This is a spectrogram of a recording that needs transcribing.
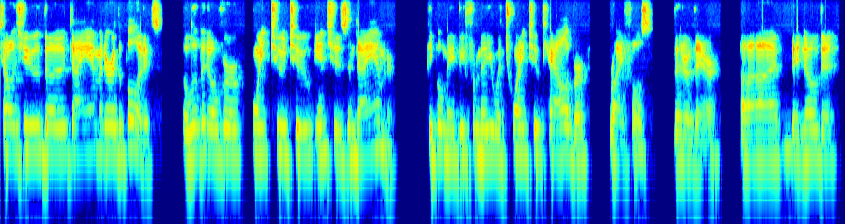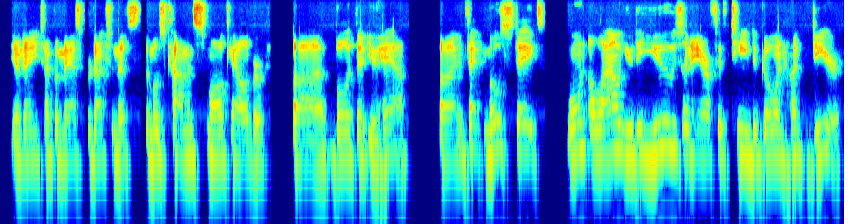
tells you the diameter of the bullet. It's a little bit over 0.22 inches in diameter. People may be familiar with 22 caliber rifles that are there. Uh, they know that in any type of mass production, that's the most common small caliber uh, bullet that you have. Uh, in fact, most states won't allow you to use an AR-15 to go and hunt deer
